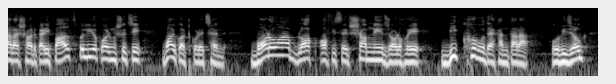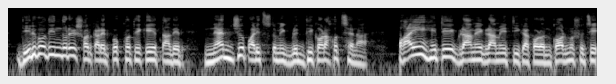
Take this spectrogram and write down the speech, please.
তারা সরকারি পালস পোলিও কর্মসূচি বয়কট করেছেন। বড়োয়া ব্লক অফিসের সামনে জড়ো হয়ে বিক্ষোভ দেখান তারা। অভিযোগ, দীর্ঘদিন ধরে সরকারের পক্ষ থেকে তাদের ন্যায্য পারিশ্রমিক বৃদ্ধি করা হচ্ছে না। পায়ে হেঁটে গ্রামে গ্রামে টিকাকরণ কর্মসূচি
